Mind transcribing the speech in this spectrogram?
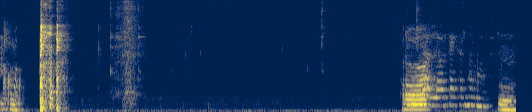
नको मला. तर लागल्यावर काय करणार हम्म,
